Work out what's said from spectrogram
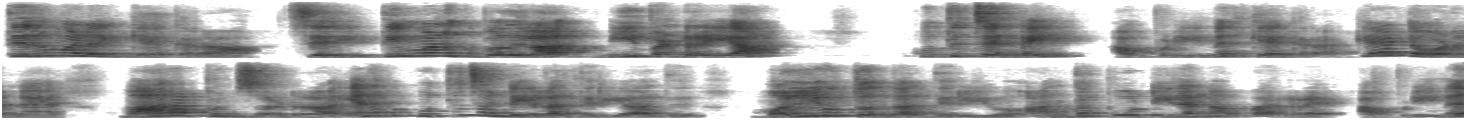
திருமலை கேக்குறா சரி திம்மனுக்கு பதிலா நீ பண்றியா? குத்துச்சண்டை அப்படின்னு கேக்குறா. கேட்ட உடனே மாரப்பன் சொல்றா எனக்கு குத்துச்சண்டை எல்லாம் தெரியாது. மல்யுத்தம் தான் தெரியும். அந்த போட்டியில நான் வர்றேன். அப்படின்னு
